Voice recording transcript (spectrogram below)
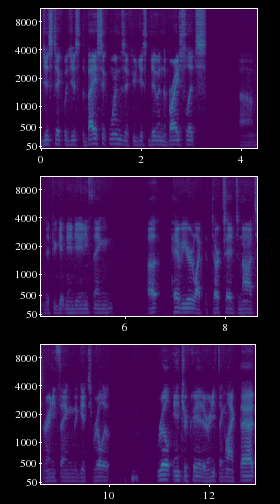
just stick with just the basic ones if you're just doing the bracelets. Um, if you're getting into anything uh, heavier like the Turk's heads knots or anything that gets real, real intricate or anything like that,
